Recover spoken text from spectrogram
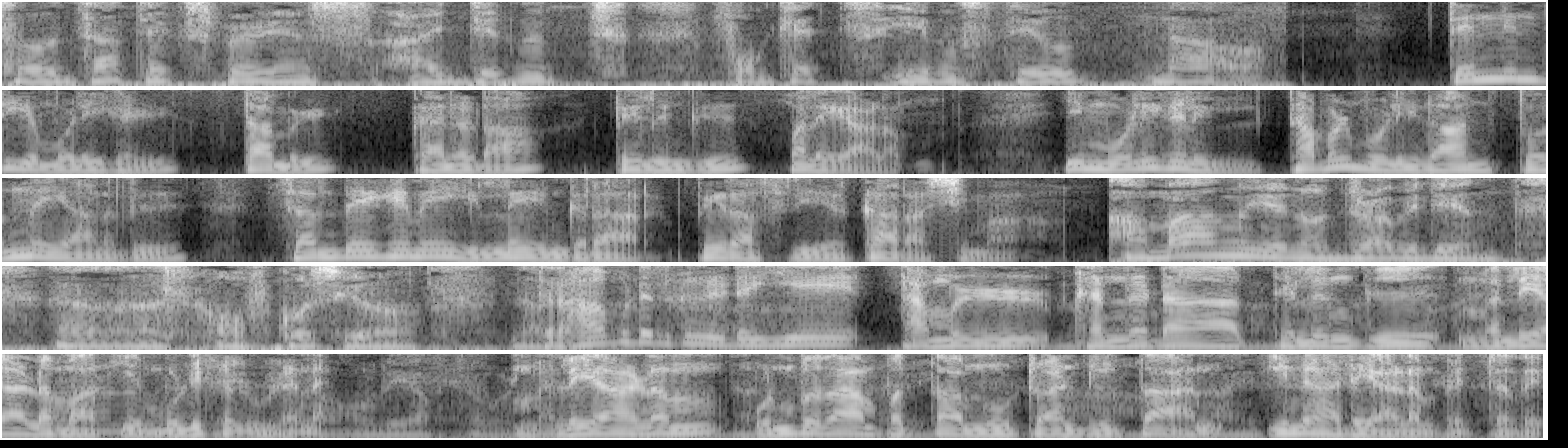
so that experience I didn't forget even still now. தென்னிந்திய மொழிகள் தமிழ் கனடா தெலுங்கு மலையாளம். இம்மொழிகளில் தமிழ் மொழிதான் தொன்மையானது சந்தேகமே இல்லை என்கிறார் பேராசிரியர் Karashima Among you know Dravidian, uh, of course you know the திராவிடர்களிடையே தமிழ் கன்னடா தெலுங்கு மலையாளம் ஆகிய மொழிகள் உள்ளன. மலையாளம் ஒன்பதாம் பத்தாம் நூற்றாண்டில் தான் இன அடையாளம் பெற்றது.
